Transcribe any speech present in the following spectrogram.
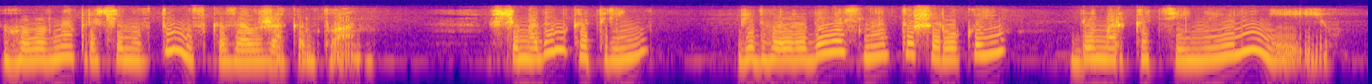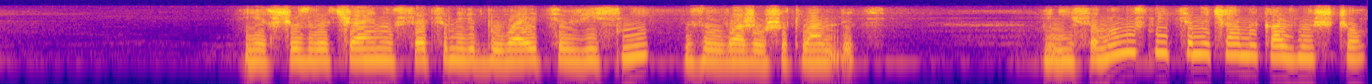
Головна причина в тому, сказав Жак Антуан, що мадам Катрін відгородилась надто широкою демаркаційною лінією. Якщо, звичайно, все це не відбувається вві сні, зауважив шотландець. Мені самому сниться ночами казна що.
